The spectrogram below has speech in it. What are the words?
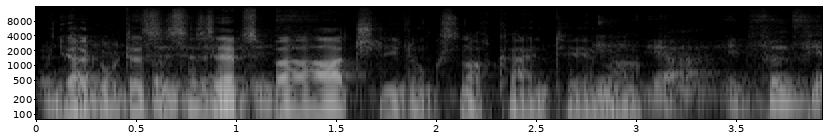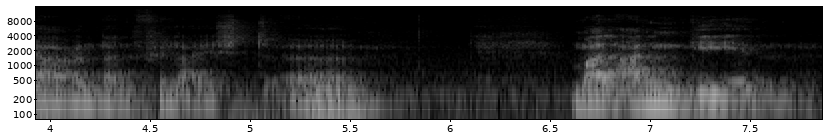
Und ja gut, das fünf, ist ja selbst in, bei Arch Linux noch kein Thema. In, ja, in fünf Jahren dann vielleicht äh, mhm. mal angehen.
